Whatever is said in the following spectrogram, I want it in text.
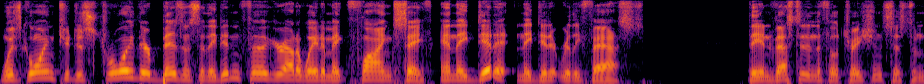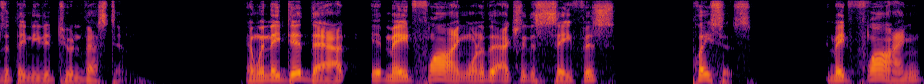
was going to destroy their business if they didn't figure out a way to make flying safe. And they did it, and they did it really fast. They invested in the filtration systems that they needed to invest in. And when they did that, it made flying one of the actually the safest places. It made flying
